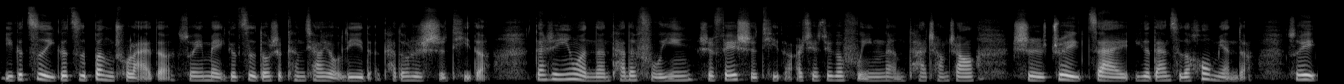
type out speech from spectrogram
一个字一个字蹦出来的，所以每个字都是铿锵有力的，它都是实体的。但是英文呢，它的辅音是非实体的，而且这个辅音呢，它常常是缀在一个单词的后面的。所以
